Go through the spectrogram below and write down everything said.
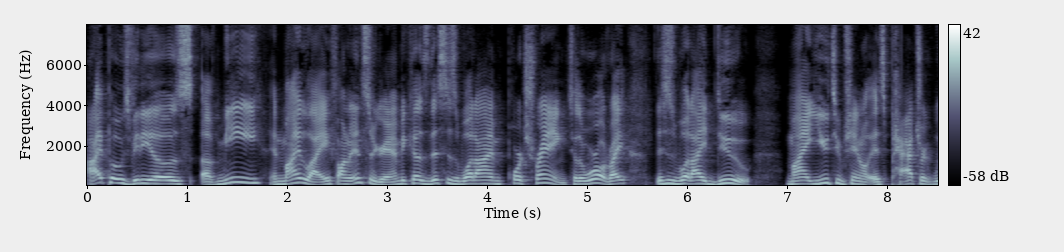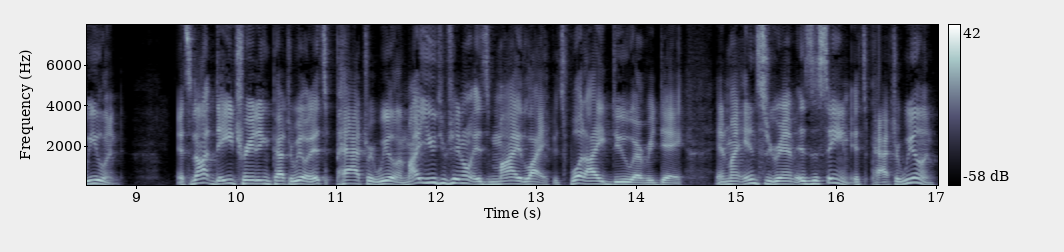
I post videos of me and my life on Instagram because this is what I'm portraying to the world, right? This is what I do. My YouTube channel is Patrick Wieland. It's not day trading Patrick Wieland. It's Patrick Wieland. My YouTube channel is my life. It's what I do every day. And my Instagram is the same. It's Patrick Wieland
